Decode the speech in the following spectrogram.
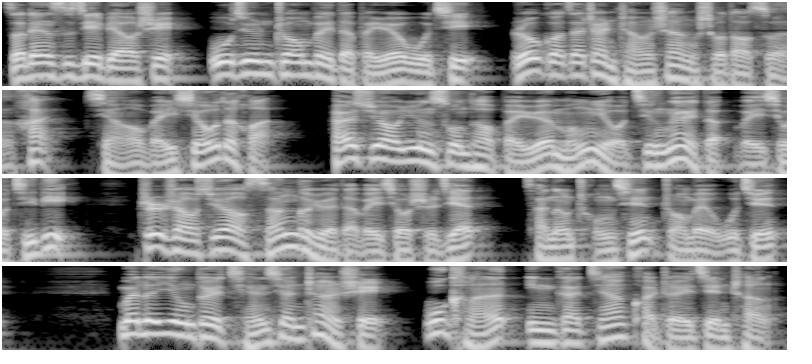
泽连斯基表示，乌军装备的北约武器如果在战场上受到损害，想要维修的话，还需要运送到北约盟友境内的维修基地，至少需要三个月的维修时间，才能重新装备乌军。为了应对前线战事，乌克兰应该加快这一进程。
